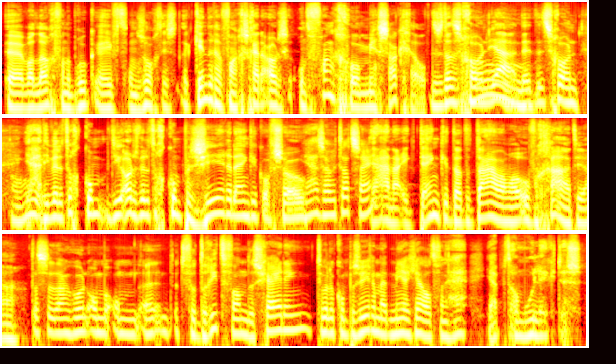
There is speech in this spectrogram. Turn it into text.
uh, wat Laura van der Broek heeft onderzocht, is dat kinderen van gescheiden ouders ontvangen gewoon meer zakgeld. Dus dat is gewoon, oh. ja, dit is gewoon, oh. ja, die willen toch, die ouders willen toch compenseren, denk ik, of zo. Ja, zou het dat zijn? Ja, nou, ik denk dat het daar allemaal over gaat, ja. Dat ze dan gewoon om, om uh, het verdriet van de scheiding te willen compenseren met meer geld. Van, hè, je hebt het al moeilijk, dus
